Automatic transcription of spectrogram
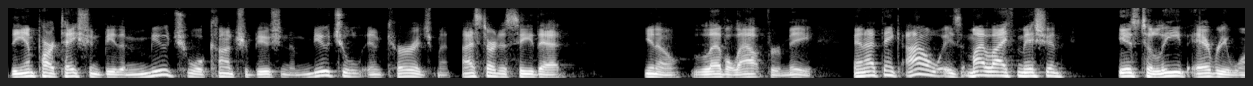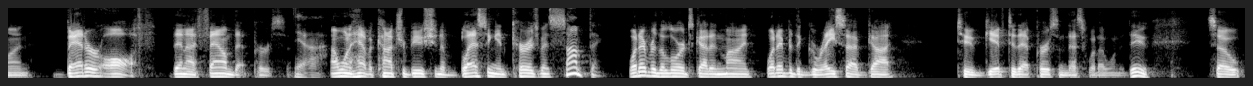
the impartation be the mutual contribution the mutual encouragement. I started to see that you know level out for me. And i think i always my life mission is to leave everyone better off than I found that person. Yeah. I want to have a contribution of blessing, encouragement, something, whatever the Lord's got in mind, whatever the grace I've got to give to that person, that's what I want to do. So,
